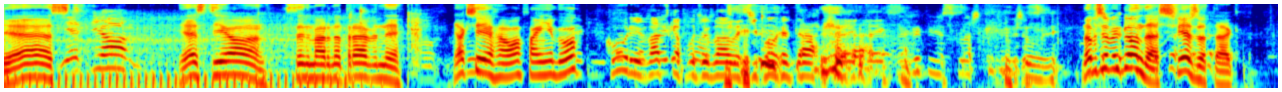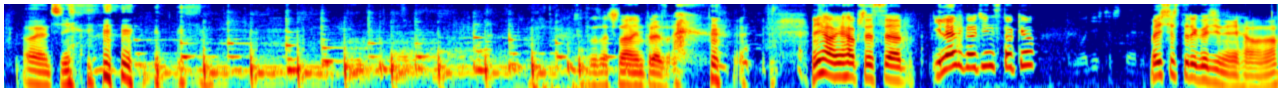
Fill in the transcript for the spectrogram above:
Jest! Jest i on! Jest i on! Syn marnotrawny. Jak się jechało? Fajnie było? Kury, wacka podziobały ci powiem tak. Wypił z flaszki. Dobrze wyglądasz, świeżo tak. Powiem ci. To zaczynamy imprezę. Michał jechał przez e, ile godzin z Tokio? 24. 24 godziny jechał, no.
